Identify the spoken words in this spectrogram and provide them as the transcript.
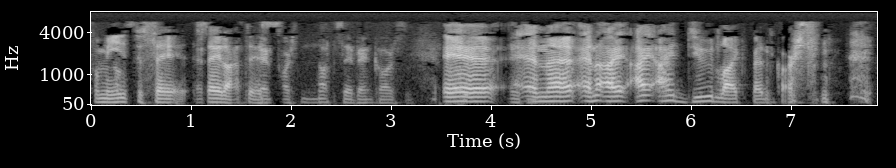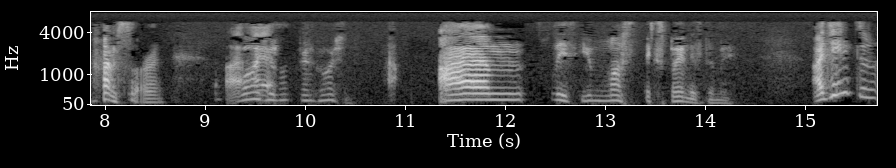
for me to say say that Ben is, Carson, not say Ben Carson. uh, and uh, and I, I I do like Ben Carson. I'm sorry. Why I, do you like Ben Carson? Um, Please, you must explain this to me. I think the,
